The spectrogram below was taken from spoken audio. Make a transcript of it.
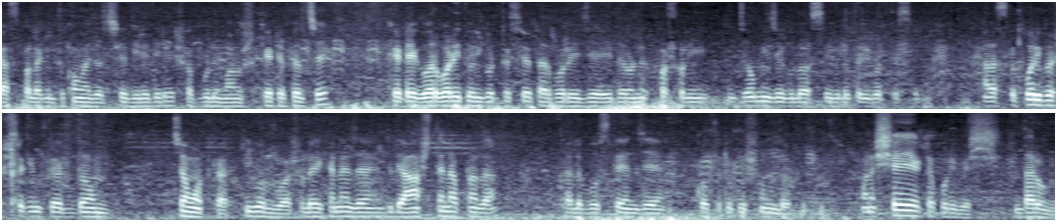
গাছপালা কিন্তু কমে যাচ্ছে ধীরে ধীরে, সবগুলি মানুষ কেটে ফেলছে, কেটে ঘরবাড়ি তৈরি করতেছে, তারপরে যে এই ধরনের ফসলি জমি যেগুলো আছে এগুলো তৈরি করতেছে। আর আজকে পরিবেশটা কিন্তু একদম চমৎকার। কি বলব? আসলে এখানে যদি আসতেন আপনারা, তাহলে বুঝতেন যে কতটুকু সুন্দর। মানে সেই একটা পরিবেশ, দারুণ।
